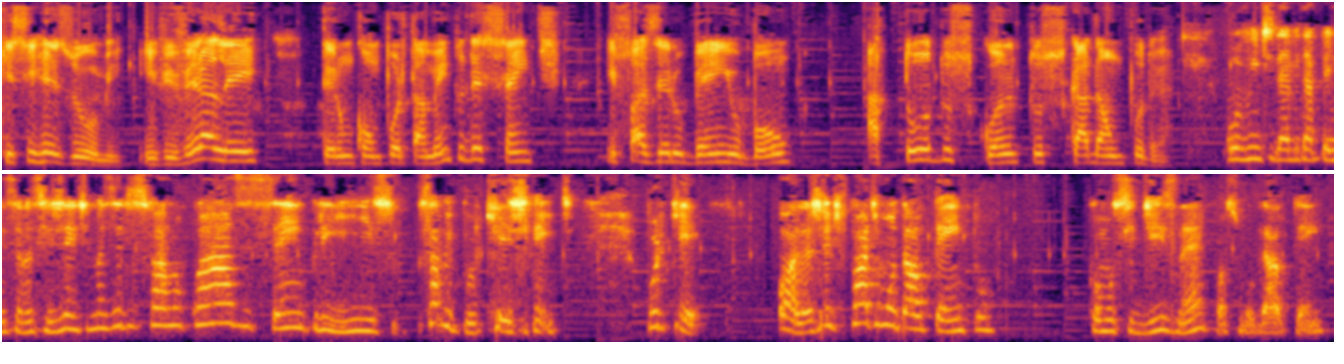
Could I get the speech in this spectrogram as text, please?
que se resume em viver a lei, ter um comportamento decente e fazer o bem e o bom a todos quantos cada um puder. O ouvinte deve estar pensando assim, gente, mas eles falam quase sempre isso. Sabe por quê, gente? Porque, olha, a gente pode mudar o tempo, como se diz, né? Posso mudar o tempo.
